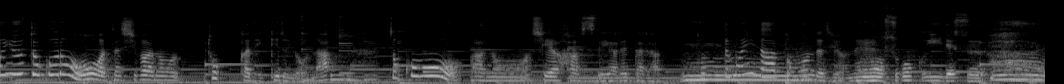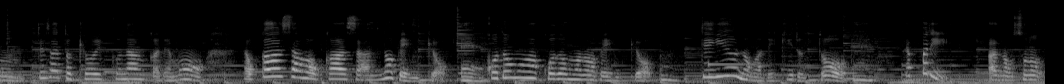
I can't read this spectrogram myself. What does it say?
ういうところを私はあの特化できるような、そこをあのシェアハウスでやれたらとってもいいなと思うんですよね。もうすごくいいです。はうん、であと教育なんかでもお母さんはお母さんの勉強い。ええ子供は子供の勉強うんっていうのができるとえやっぱりあのその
